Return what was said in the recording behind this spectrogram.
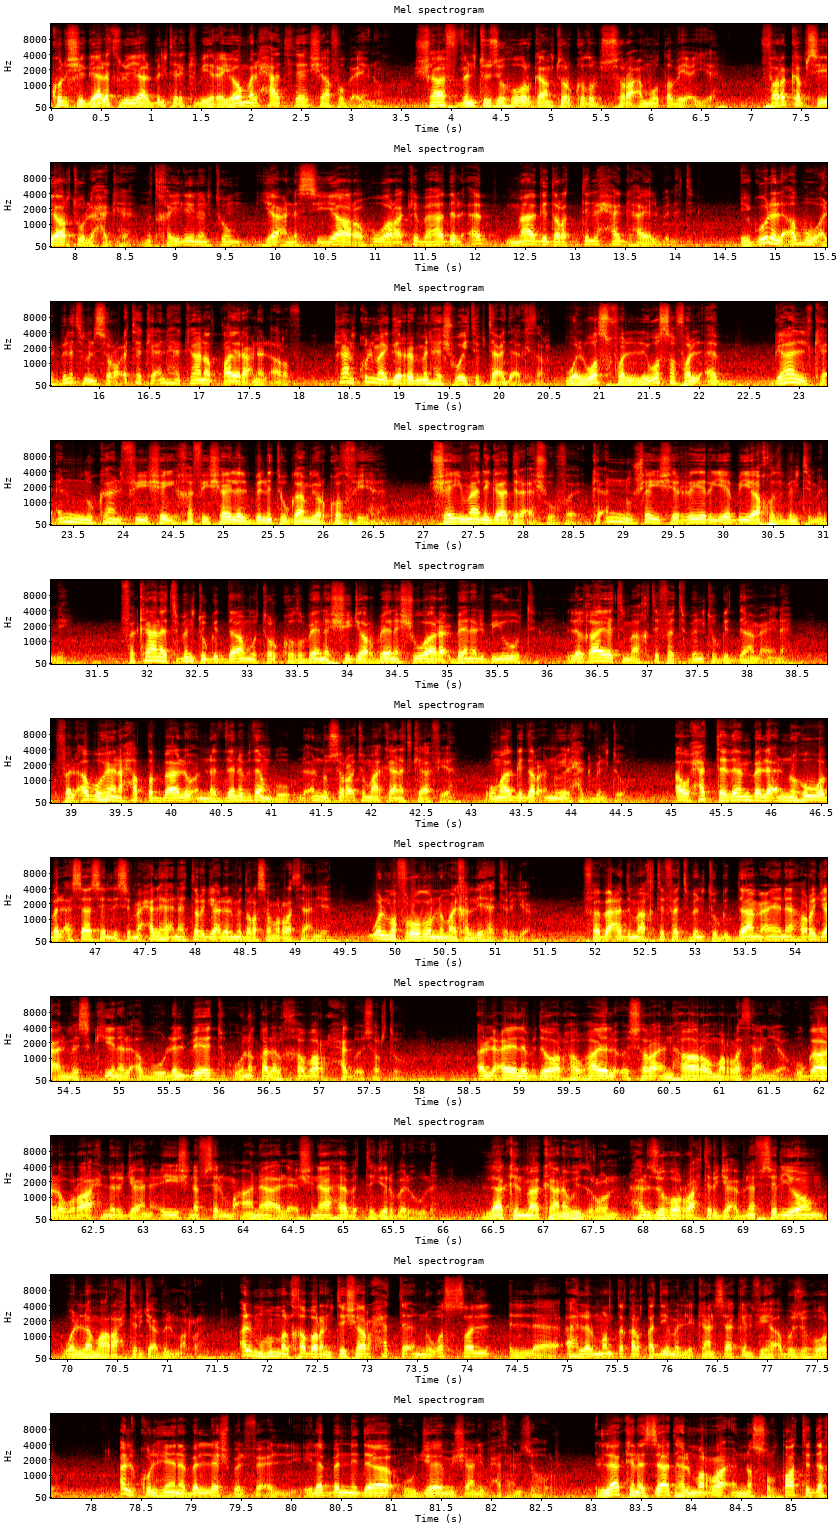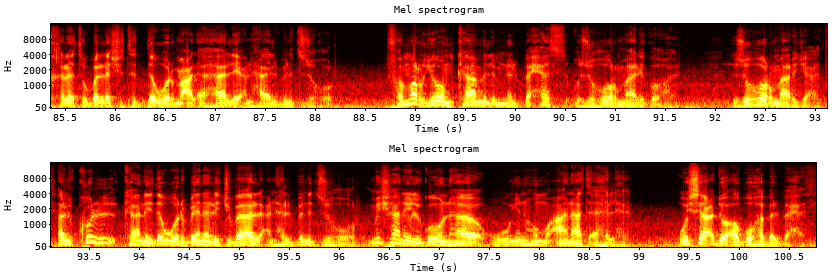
كل شيء قالت له إياه البنت الكبيرة يوم الحادثة شافه بعينه. شاف بنته زهور قام تركض بسرعة مو طبيعية. فركب سيارته ولحقها متخيلين أنتم؟ يعني السيارة وهو راكبها هذا الأب ما قدرت تلحق هاي البنت. يقول الابو البنت من سرعتها كأنها كانت طايرة عن الأرض. كان كل ما يقرب منها شوي تبتعد أكثر. والوصف اللي وصفه الأب قال كأنه كان في شيء خفي شايل البنت وقام يركض فيها. شيء ماني قادر أشوفه. كأنه شيء شرير يبي يأخذ بنتي مني. فكانت بنته قدامه تركض بين الشجر بين الشوارع بين البيوت لغاية ما اختفت بنته قدام عينه. فالأبو هنا حط بباله أن الذنب ذنبه لأنه سرعته ما كانت كافية وما قدر أنه يلحق بنته. أو حتى ذنبه لأنه هو بالأساس اللي سمح لها أنها ترجع للمدرسة مرة ثانية. والمفروض أنه ما يخليها ترجع. فبعد ما اختفت بنته قدام عينه رجع المسكين الأبو للبيت ونقل الخبر حق أسرته. العيلة بدورها وهاي الأسرة انهاروا مرة ثانية وقالوا راح نرجع نعيش نفس المعاناة اللي عشناها بالتجربة الأولى. لكن ما كانوا يدرون هل زهور راح ترجع بنفس اليوم ولا ما راح ترجع بالمرة. المهم الخبر انتشر حتى إنه وصل أهل المنطقة القديمة اللي كان ساكن فيها أبو زهور. الكل هنا بلش بالفعل يلبى النداء وجاء مشان يبحث عن زهور. لكن الزاد هالمرة إن السلطات تدخلت وبلشت تدور مع الأهالي عن هاي البنت زهور. فمر يوم كامل من البحث وزهور ما لقوها. زهور ما رجعت. الكل كان يدور بين الجبال عن هالبنت زهور مشان يلقونها وينهوا معاناة أهلها ويساعدوا أبوها بالبحث.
